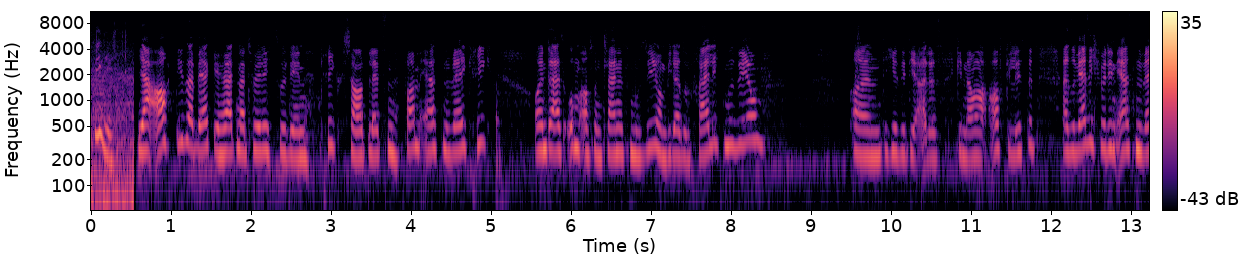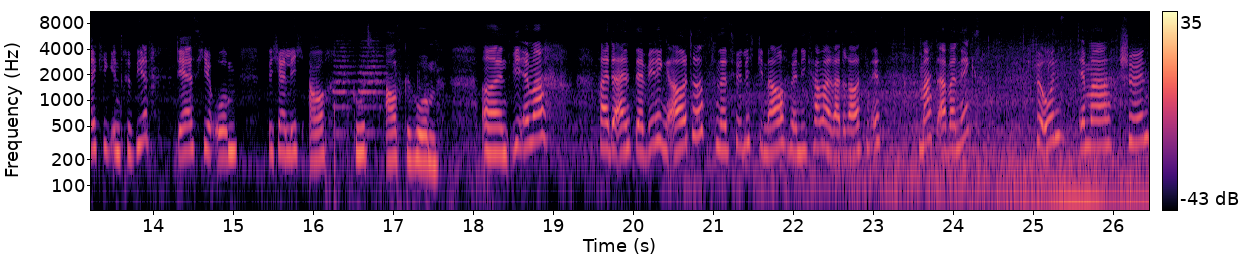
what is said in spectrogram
Schwierig. Ja, auch dieser Berg gehört natürlich zu den Kriegsschauplätzen vom Ersten Weltkrieg. Und da ist oben auch so ein kleines Museum, wieder so ein Freilichtmuseum. Und hier seht ihr alles genauer aufgelistet. Also wer sich für den Ersten Weltkrieg interessiert, der ist hier oben sicherlich auch gut aufgehoben. Und wie immer, heute eines der wenigen Autos, natürlich genau, wenn die Kamera draußen ist, macht aber nichts. Für uns immer schön,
